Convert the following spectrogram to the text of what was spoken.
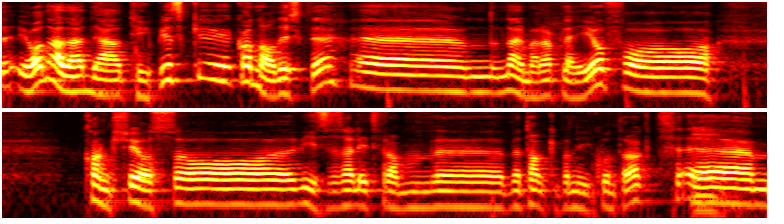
det, ja, det er, det er typisk canadisk, kanadisk, det. Eh, nærmere playoff. Og kanskje også vise seg litt fram eh, med tanke på ny kontrakt. Eh,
